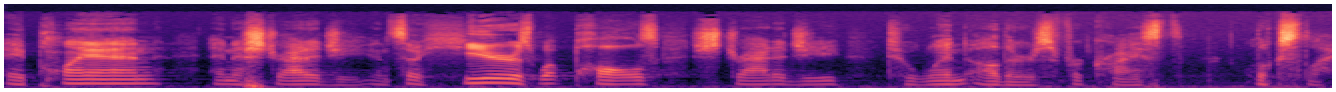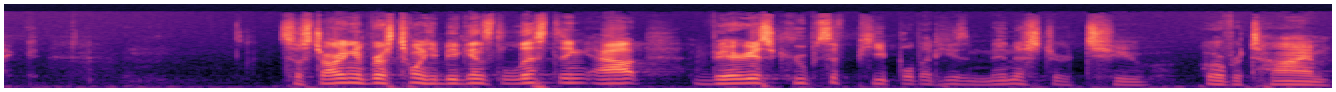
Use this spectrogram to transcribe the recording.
a plan and a strategy. And so here's what Paul's strategy to win others for Christ looks like. So, starting in verse 20, he begins listing out various groups of people that he's ministered to over time.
